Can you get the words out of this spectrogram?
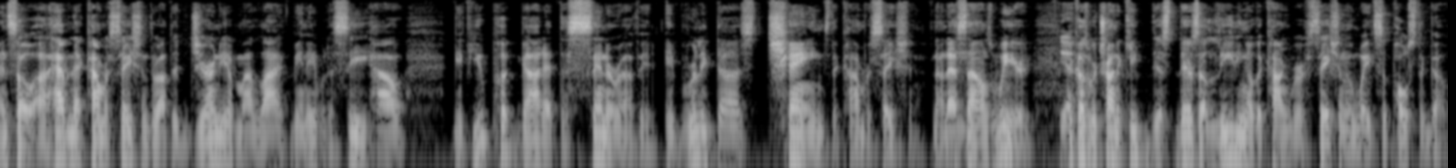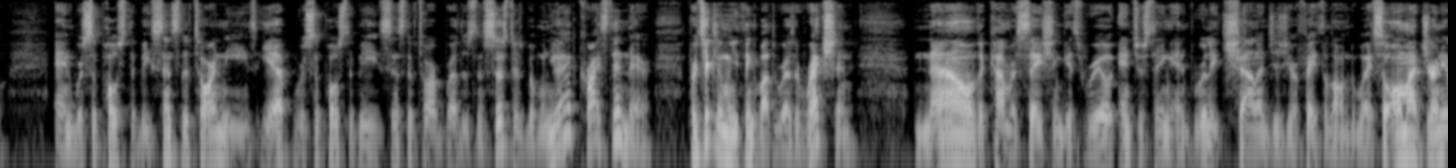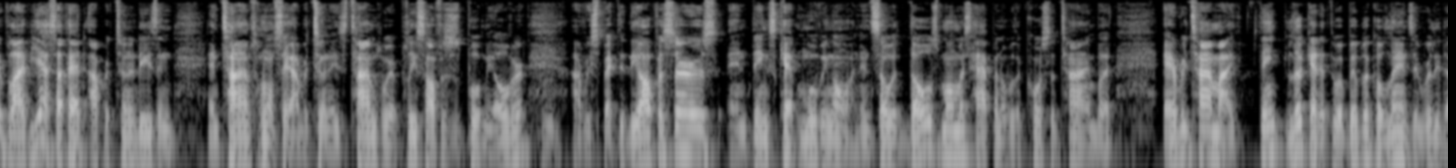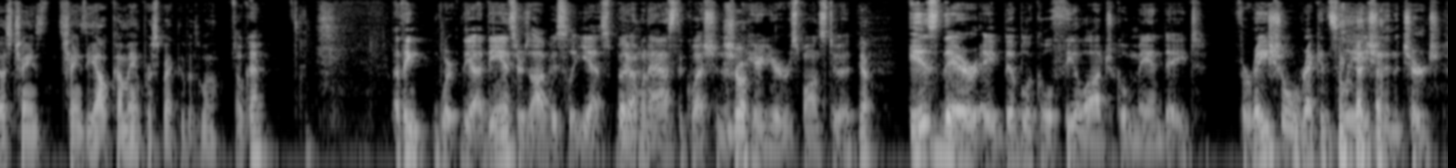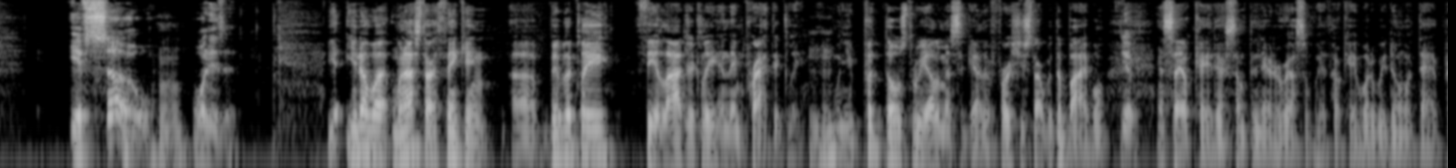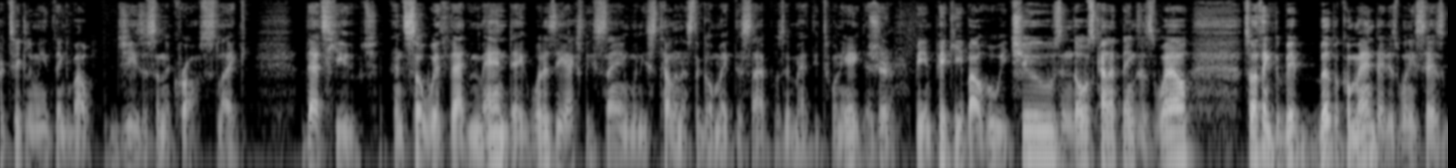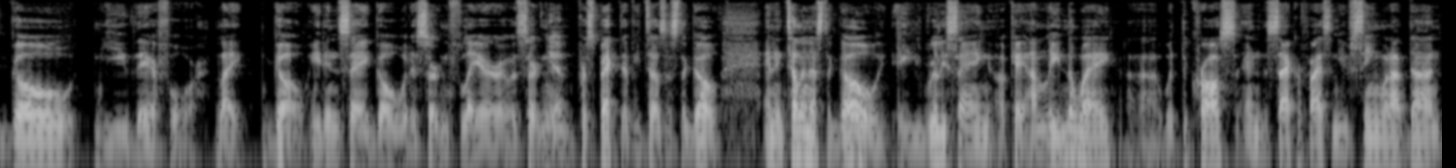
And so uh, having that conversation throughout the journey of my life, being able to see how – if you put God at the center of it, it really does change the conversation. Now that mm sounds weird yeah. because we're trying to keep this. There's a leading of the conversation the way it's supposed to go, and we're supposed to be sensitive to our needs. Yep, we're supposed to be sensitive to our brothers and sisters. But when you add Christ in there, particularly when you think about the resurrection, now the conversation gets real interesting and really challenges your faith along the way. So on my journey of life, yes, I've had opportunities and and times I won't say opportunities, times where police officers pulled me over. Mm. I respected the officers and things kept moving on. And so those moments happen over the course of time, but every time I think look at it through a biblical lens, it really does change change the outcome and perspective as well. Okay. I think the the answer is obviously yes, but yeah. I'm going to ask the question and sure. hear your response to it. Yeah is there a biblical theological mandate for racial reconciliation in the church? If so, mm-hmm. what is it? You know what? When I start thinking uh, biblically, theologically, and then practically, mm-hmm. when you put those three elements together, first you start with the Bible yep. and say, okay, there's something there to wrestle with. Okay, what are we doing with that? Particularly when you think about Jesus and the cross. Like, that's huge. And so, with that mandate, what is he actually saying when he's telling us to go make disciples in Matthew 28? Is Sure. it being picky about who we choose and those kind of things as well? So, I think the biblical mandate is when he says, Go ye therefore. Like, go. He didn't say go with a certain flair or a certain Yeah. perspective. He tells us to go. And in telling us to go, he's really saying, Okay, I'm leading the way uh, with the cross and the sacrifice, and you've seen what I've done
